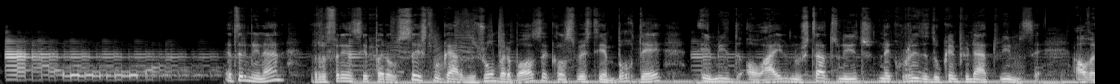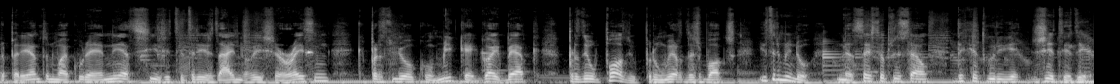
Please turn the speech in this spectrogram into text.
A terminar, referência para o sexto lugar de João Barbosa com Sebastião Bourdais em Mid-Ohio, nos Estados Unidos, na corrida do campeonato IMSA. Álvaro Parente, numa Acura NSX GT3 da Heinrich Racing, que partilhou com Mika Goiberg, perdeu o pódio por um erro das boxes e terminou na sexta posição da categoria GTD.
